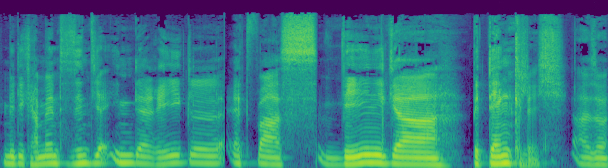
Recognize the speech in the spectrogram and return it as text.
Medikamente sind ja in der Regel etwas weniger bedenklich. Also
